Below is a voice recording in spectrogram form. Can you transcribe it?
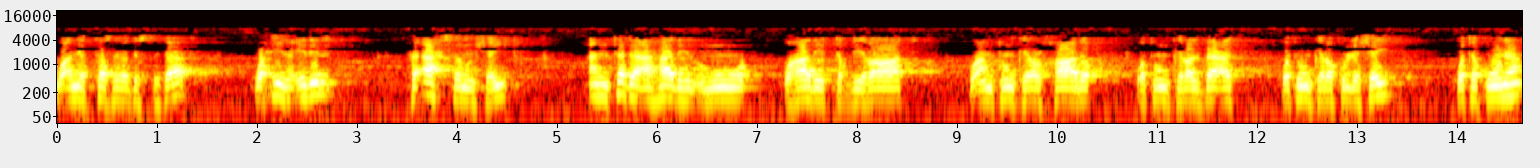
وأن يتصف بالصفات وحينئذ فأحسن شيء أن تدع هذه الأمور وهذه التقديرات وأن تنكر الخالق وتنكر البعث وتنكر كل شيء وتكون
